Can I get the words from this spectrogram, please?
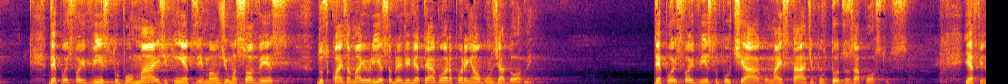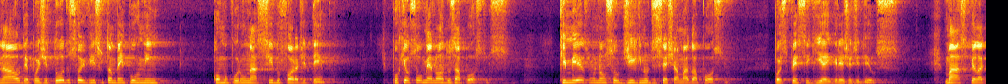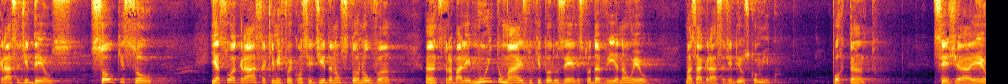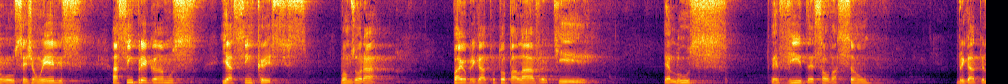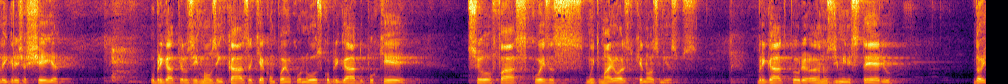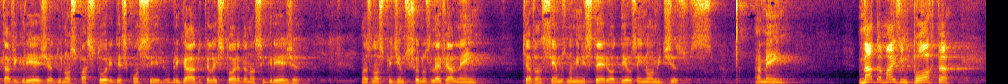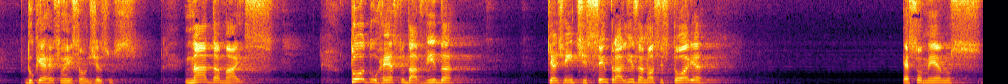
Depois foi visto por mais de quinhentos irmãos de uma só vez, dos quais a maioria sobrevive até agora, porém alguns já dormem. Depois foi visto por Tiago, mais tarde por todos os apóstolos. E afinal, depois de todos, foi visto também por mim, como por um nascido fora de tempo, porque eu sou o menor dos apóstolos, que mesmo não sou digno de ser chamado apóstolo, pois persegui a igreja de Deus. Mas, pela graça de Deus, sou o que sou, e a sua graça que me foi concedida não se tornou vã. Antes trabalhei muito mais do que todos eles, todavia não eu mas a graça de Deus comigo. Portanto, seja eu ou sejam eles, assim pregamos e assim crestes. Vamos orar? Pai, obrigado por tua palavra que é luz, é vida, é salvação. Obrigado pela igreja cheia. Obrigado pelos irmãos em casa que acompanham conosco. Obrigado porque o Senhor faz coisas muito maiores do que nós mesmos. Obrigado por anos de ministério da oitava igreja, do nosso pastor e desse conselho. Obrigado pela história da nossa igreja, mas nós pedimos que o Senhor nos leve além, que avancemos no ministério, ó Deus, em nome de Jesus. Amém. Nada mais importa do que a ressurreição de Jesus. Nada mais. Todo o resto da vida que a gente centraliza a nossa história é só menos,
